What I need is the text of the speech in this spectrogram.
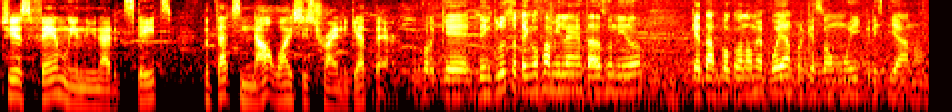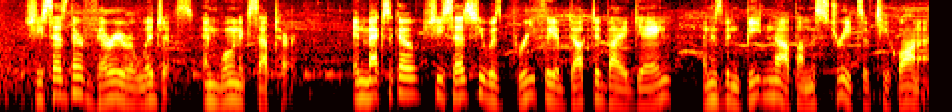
She has family in the United States, but that's not why she's trying to get there. Porque incluso tengo familia en Estados Unidos que tampoco no me apoyan porque son muy cristianos. She says they're very religious and won't accept her. In Mexico, she says she was briefly abducted by a gang and has been beaten up on the streets of Tijuana.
